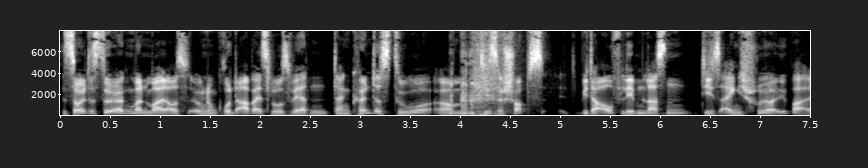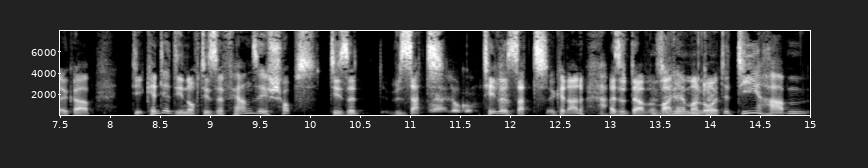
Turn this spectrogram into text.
solltest du irgendwann mal aus irgendeinem Grund arbeitslos werden, dann könntest du ähm, diese Shops wieder aufleben lassen, die es eigentlich früher überall gab, die, kennt ihr die noch, diese Fernsehshops, diese Sat, ja, Telesat, keine Ahnung. Also da das waren ja immer Leute, die haben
